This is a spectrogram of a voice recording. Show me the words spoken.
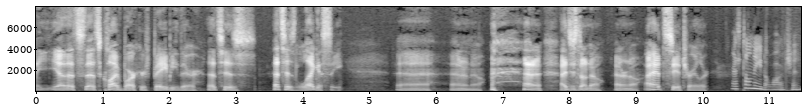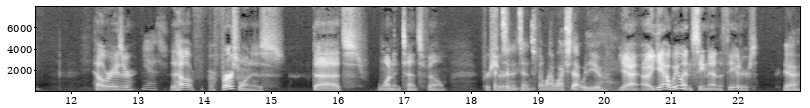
yeah, that's that's Clive Barker's baby. There, that's his that's his legacy. Uh, I don't know. I I just don't know. I don't know. I had to see a trailer. I still need to watch it. Hellraiser. Yes. The hell first one is that's one intense film for sure. It's an intense film. I watched that with you. yeah, uh, yeah, we went and seen that in the theaters. Yeah.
